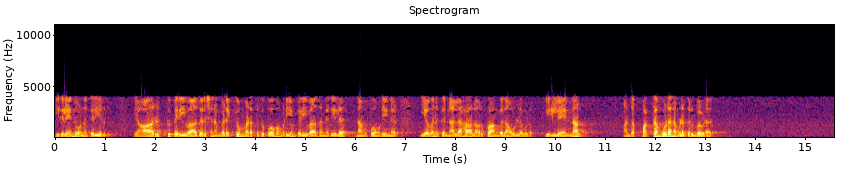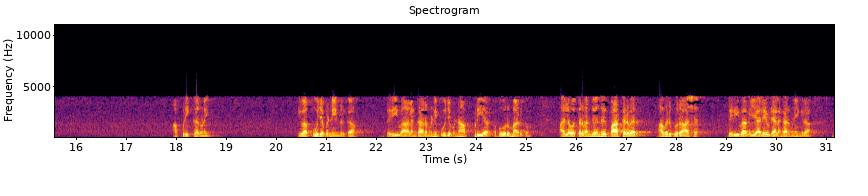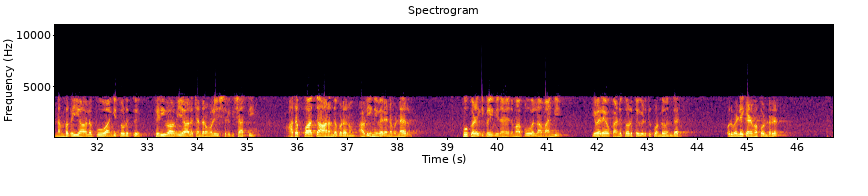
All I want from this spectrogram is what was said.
இதுல இருந்து ஒண்ணு தெரியுது யாருக்கு பெரியவா தரிசனம் கிடைக்கும் மடத்துக்கு போக முடியும் பெரியவா சன்னதியில நாம போக முடியும் எவனுக்கு நல்ல காலம் இருக்கோ அங்கதான் உள்ள விடும். இல்லைன்னால் அந்த பக்கம் கூட நம்மள திரும்ப விடாது. அப்படி கருணை. இவ பூஜை பண்ணிட்டு இருக்கா? பெரியவா அலங்காரம் பண்ணி பூஜை பண்ணா அப்படி அபூர்வமா இருக்கும். அதுல ஒருத்தர் வந்து வந்து பாக்குறவர் அவருக்கு ஒரு ஆசை. பெரியவா கையாலே இப்படி அலங்காரம் பண்ணிங்கிறா. நம்ம கையால பூ வாங்கி தொடுத்து பெரியவா கையால சந்திரமௌலீஸ்வருக்கு சாத்தி அதை பார்த்து ஆனந்தப்படணும். அப்படின்னு இவர் என்ன பண்ணார்? பூக்கடைக்கு போய் விதவிதமா பூவெல்லாம் வாங்கி இவரே உட்காந்து தொடுத்து எடுத்து கொண்டு வந்தார். ஒரு வெள்ளிக்கிழமை கொண்டுறார்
